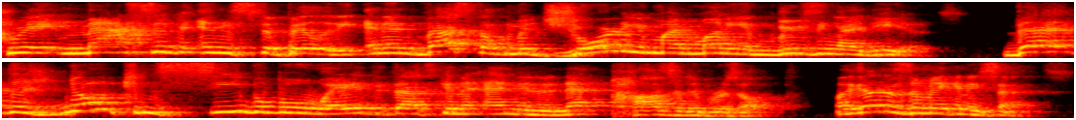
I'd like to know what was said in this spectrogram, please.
create massive instability, and invest the majority of my money in losing ideas. That there's no conceivable way that that's going to end in a net positive result. Like that doesn't make any sense.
